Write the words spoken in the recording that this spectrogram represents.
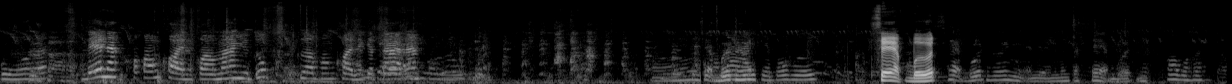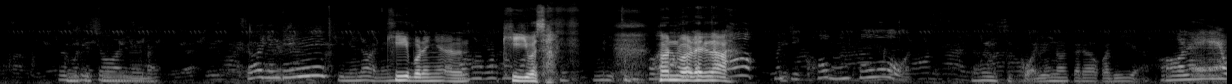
ปรุงแล้วเด้นะของข่อยนะขอมาอยู่ทุกเครื่องของข่อยในกระตานะแซ่บเบิร์ดเฮ้ยเจ็บบ่เฮ้ยแซ่บเบิร์ดแซ่บเบิร์ดเฮ้ยนี่อันนี้มันจะแซ่บเบิร์ดนี่พ่อบ่เฮ้ยเฮ้ยบ่ได้ซอยเลยได้ซอยยังดีกินน้อยๆนึงขี้บ่ได้เนี่ยอันนั้นขี้ว่าซั่นมันบ่ได้ล่ะมันจิคมโพด โอ้ยสิก่อยยังน้อยก็ดอกก็ดีอะพอแล้ว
